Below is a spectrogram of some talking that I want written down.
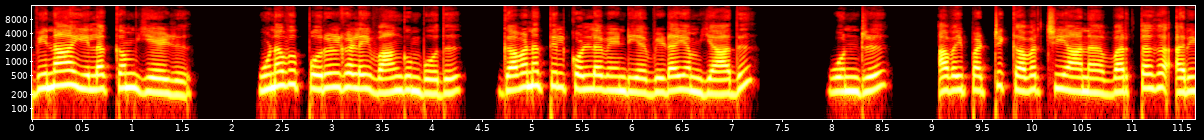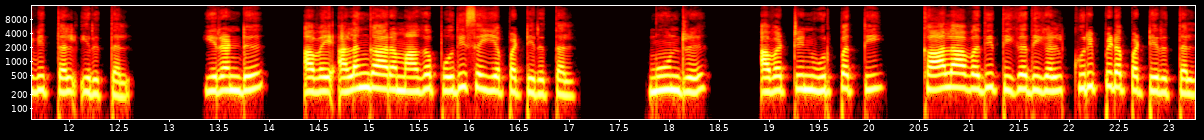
வினா இலக்கம் ஏழு. உணவுப் பொருள்களை வாங்கும்போது கவனத்தில் கொள்ள வேண்டிய விடயம் யாது? ஒன்று அவை பற்றி கவர்ச்சியான வர்த்தக அறிவித்தல் இருத்தல். இரண்டு அவை அலங்காரமாக பொதி செய்யப்பட்டிருத்தல். மூன்று அவற்றின் உற்பத்தி காலாவதி திகதிகள் குறிப்பிடப்பட்டிருத்தல்.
